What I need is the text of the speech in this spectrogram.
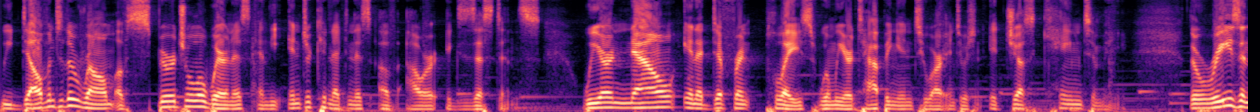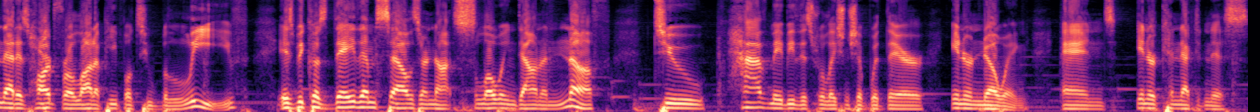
we delve into the realm of spiritual awareness and the interconnectedness of our existence. We are now in a different place when we are tapping into our intuition. It just came to me. The reason that is hard for a lot of people to believe is because they themselves are not slowing down enough to have maybe this relationship with their inner knowing and interconnectedness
